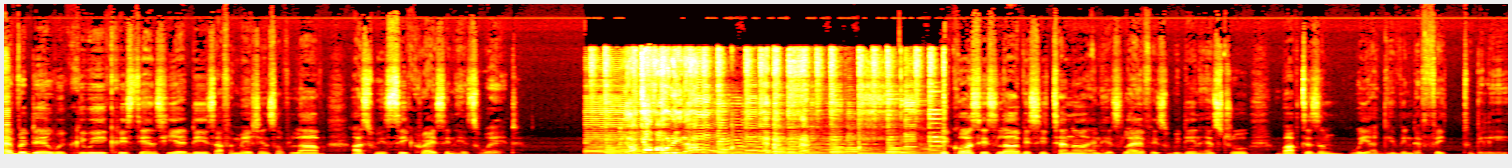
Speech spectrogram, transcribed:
Every day we, we Christians hear these affirmations of love as we see Christ in His Word. Because His love is eternal and His life is within us through baptism, we are given the faith to believe.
